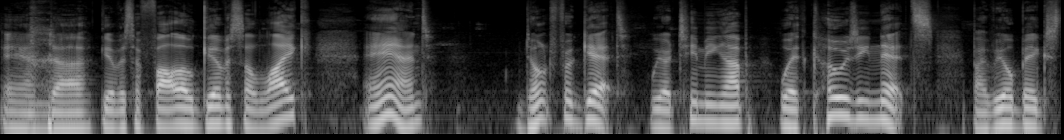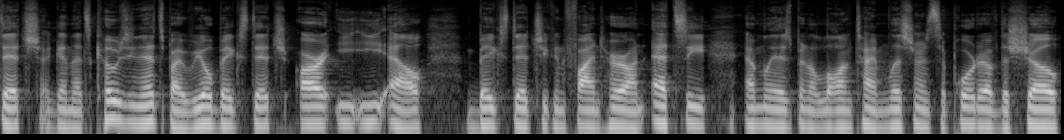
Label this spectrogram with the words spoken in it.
and uh, give us a follow, give us a like, and don't forget, we are teaming up with Cozy Knits by Reel Big Stitch. Again, that's Cozy Knits by Reel Big Stitch, R E E L, Big Stitch. You can find her on Etsy. Emily has been a longtime listener and supporter of the show.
